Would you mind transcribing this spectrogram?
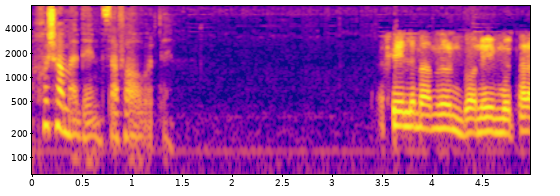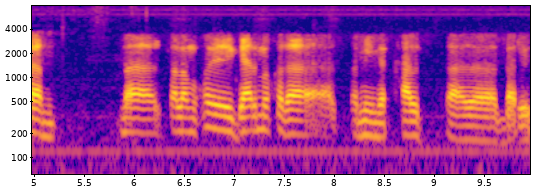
خوش آمدین صفا آوردین. خیلی ممنون بانوی محترم. و سلام های گرم خود از صمیم قلب برای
